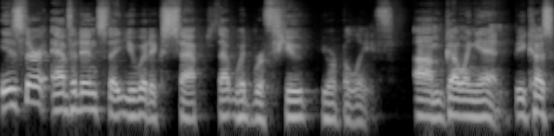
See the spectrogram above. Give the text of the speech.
is there evidence that you would accept that would refute your belief? Um, going in. Because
